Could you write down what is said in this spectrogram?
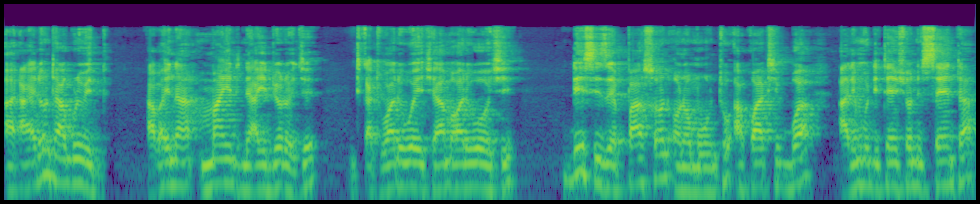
I don't agree with abalina mind ne ideology nti kati waliwo ekyama waliwo ki. This is a person ono muntu akwatibwa ali mu detention center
